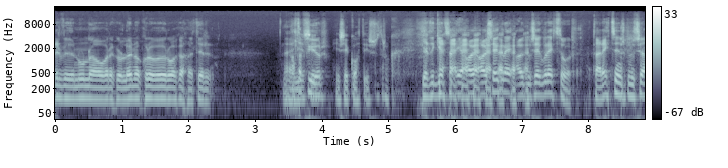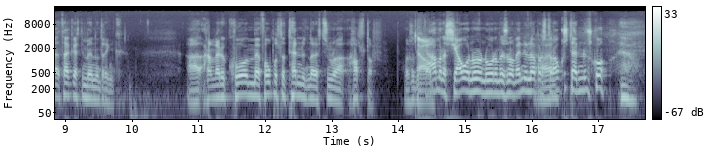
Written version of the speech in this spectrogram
erfið núna og vera einhverju launakröfur og eitthvað. Þetta er Nei, Alltaf fjör. Ég sé gott í þessu strák. Ég held ekki að segja- ykkur eitt- á ég segja ykkur eitt stróður það er eitt sem ég skulle segja að taka eftir með hennan dreng. Að hann verður komið með fótbolta tennurnar eftir svona hálft ár. Það er Já. gaman að sjá hann núna nú erum við svona venjulega bara strákstennur sko. Þú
